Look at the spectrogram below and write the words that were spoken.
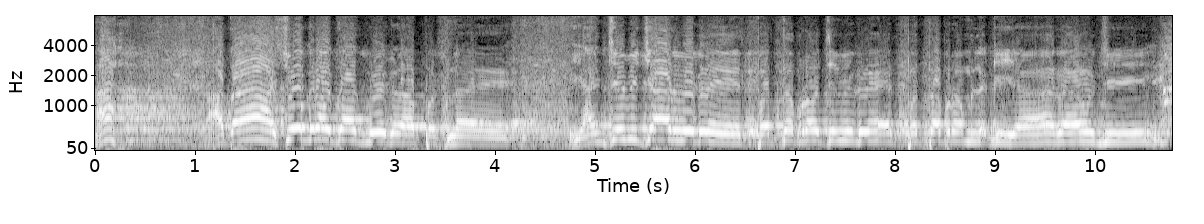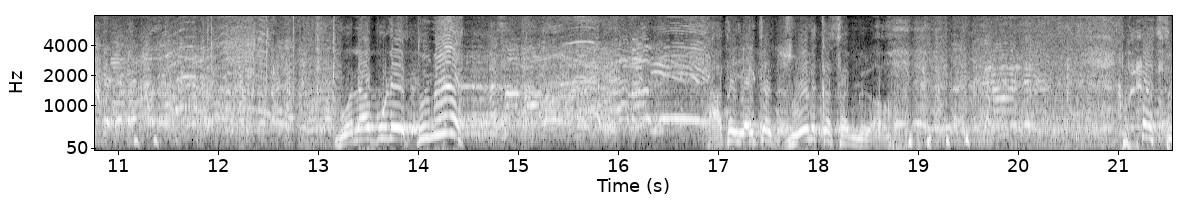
हा? आता अशोकरावचा वेगळा प्रश्न आहे. यांचे विचार वेगळे आहेत प्रतापरावचे वेगळे आहेत. प्रतापराव म्हणलं की या रावजी. बोला पुढे तुम्ही? आता यायचा जोड कसा मिळावा? परंतु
